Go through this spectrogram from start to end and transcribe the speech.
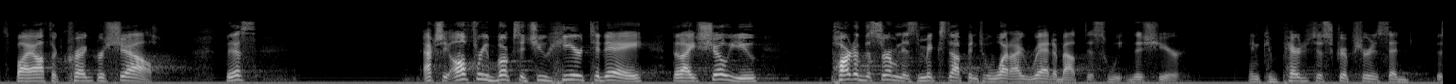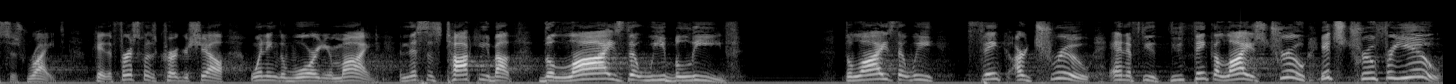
It's by author Craig Groeschel. This Actually, all three books that you hear today that I show you, part of the sermon is mixed up into what I read about this week, this year, and compared it to Scripture and said this is right. Okay, the first one is Craig Groeschel, winning the war in your mind, and this is talking about the lies that we believe, the lies that we think are true, and if you, you think a lie is true, it's true for you.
